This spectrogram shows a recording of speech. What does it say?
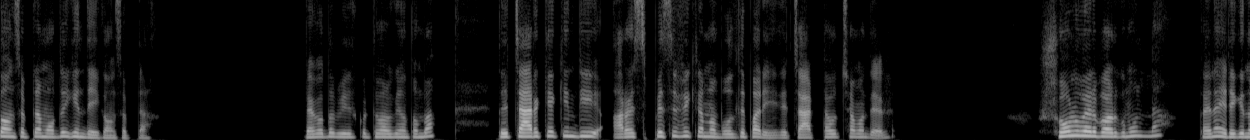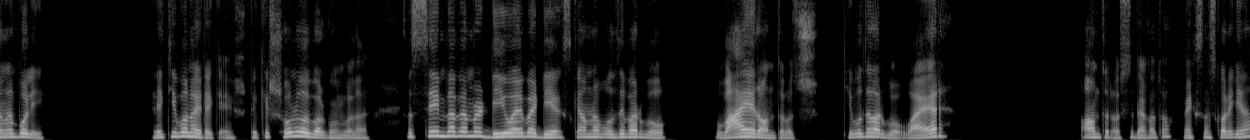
কনসেপ্টটার মতোই কিন্তু এই কনসেপ্টটা দেখো তো বিলিভ করতে পারো কিনা তোমরা? তো চারকে কিন্তু আরও স্পেসিফিক আমরা বলতে পারি যে চারটা হচ্ছে আমাদের ষোলো এর বর্গমূল, না? তাই না? এটা কিন্তু আমরা বলি। এটা কি বলা হয় এটাকে? এটাকে ষোলো এর বর্গমূল বলা হয়। তো সেম ভাবে আমরা ডিওয়াই বাই ডিএক্স কে আমরা বলতে পারব ওয়াই এর অন্তরজ কি বলতে পারব? ওয়াই এর অন্তরজ দেখো তো মেক সেন্স করে কিনা?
